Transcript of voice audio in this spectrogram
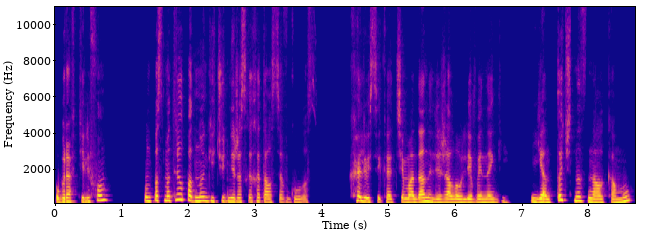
Убрав телефон, он посмотрел под ноги и чуть не расхохотался в голос. Колесико от чемодана лежало у левой ноги. И Ян точно знал, кому,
